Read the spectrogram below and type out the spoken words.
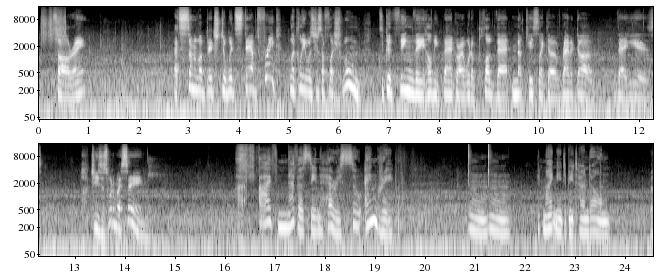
saw, right? That son of a bitch DeWitt stabbed Frank. Luckily, it was just a flesh wound. It's a good thing they held me back, or I would have plugged that nutcase like a rabbit dog that he is. Oh, Jesus, what am I saying? I've never seen Harry so angry. Hmm. hmm. It might need to be turned on. A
